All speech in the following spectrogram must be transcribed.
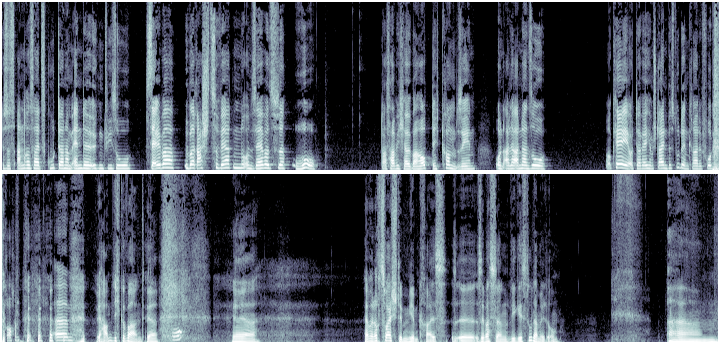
ist es andererseits gut, dann am Ende irgendwie so selber überrascht zu werden und selber zu sagen, oh, das habe ich ja überhaupt nicht kommen sehen. Und alle anderen so, okay, unter welchem Stein bist du denn gerade vorgekrochen? ähm, Wir haben dich gewarnt, ja. oh, Ja, ja. Wir haben ja noch zwei Stimmen hier im Kreis. Äh, Sebastian, wie gehst du damit um? Ähm,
